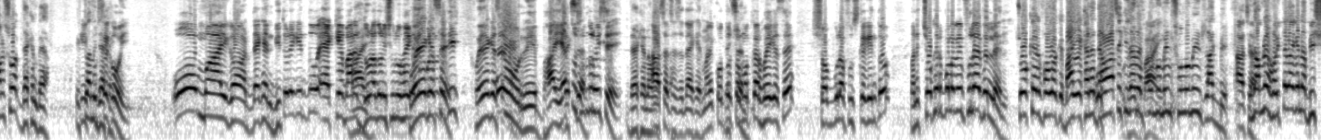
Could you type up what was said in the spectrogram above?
বারোশো ওয়াট দেখেন ভাইয়া একটু আমি ও মাই গড দেখেন ভিতরে কিন্তু একেবারে দৌড়াদৌড়ি শুরু হয়ে হয়ে গেছে হয়ে গেছে। ভাই এত সুন্দর হয়েছে দেখেন আচ্ছা আচ্ছা আচ্ছা, দেখেন মানে কত চমৎকার হয়ে গেছে। সবগুলা ফুচকা কিন্তু মানে চোখের পলকে ফুলায় ফেললেন। চোখের ফলকে ভাই এখানে দেওয়া আছে কি জানেন? পনেরো মিনিট ষোলো মিনিট লাগবে। আচ্ছা। কিন্তু আপনার হইতে লাগে না বিশ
